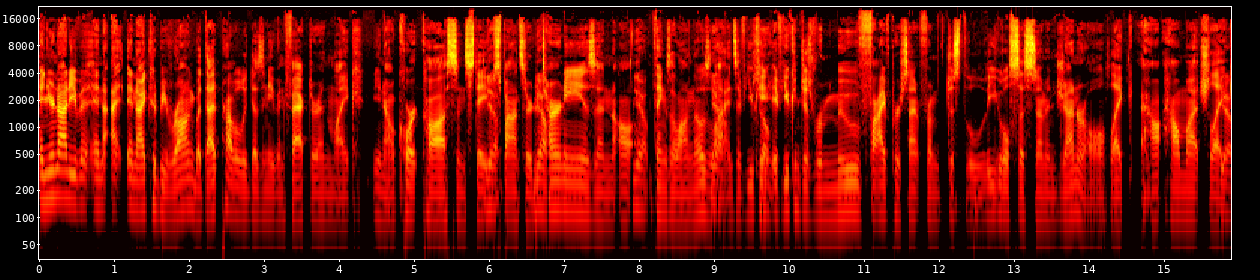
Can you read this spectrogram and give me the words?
and you're not even and I and I could be wrong, but that probably doesn't even factor in like you know court costs and state Yep. sponsored Yep. attorneys and all Yep. things along those Yeah. lines. If you can So- if you can just remove five percent from just the legal system in general, like how how much like Yeah.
